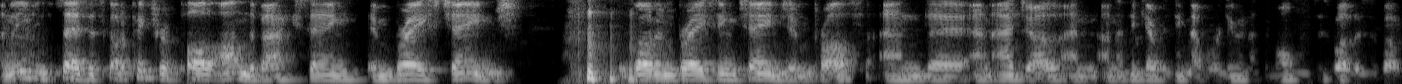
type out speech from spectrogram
and it even says it's got a picture of Paul on the back saying "Embrace change." about embracing change, improv, and uh, and agile, and, and I think everything that we're doing at the moment as well is about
